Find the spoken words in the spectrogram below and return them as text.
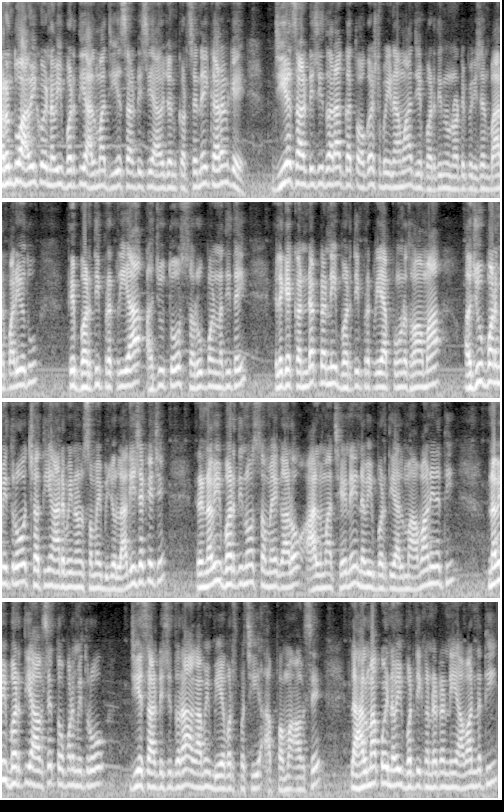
પરંતુ આવી કોઈ નવી ભરતી હાલમાં જીએસઆરટીસી આયોજન કરશે નહીં, કારણ કે જીએસઆરટીસી દ્વારા ગત ઓગસ્ટ મહિનામાં જે ભરતીનું નોટિફિકેશન બહાર પાડ્યું હતું, તે ભરતી પ્રક્રિયા હજુ તો શરૂ પણ નથી થઈ. એટલે કે કંડક્ટરની ભરતી પ્રક્રિયા પૂર્ણ થવામાં હજુ પણ મિત્રો છ આઠ મહિનાનો સમય બીજો લાગી શકે છે. એટલે નવી ભરતીનો સમયગાળો હાલમાં છે નહીં, નવી ભરતી હાલમાં આવવાની નથી. નવી ભરતી આવશે તો પણ મિત્રો જીએસઆરટીસી દ્વારા આગામી બે વર્ષ પછી આપવામાં આવશે. એટલે હાલમાં કોઈ નવી ભરતી કંડક્ટરની આવવાની નથી.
